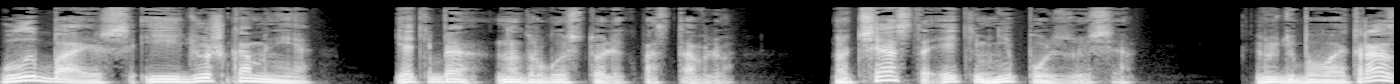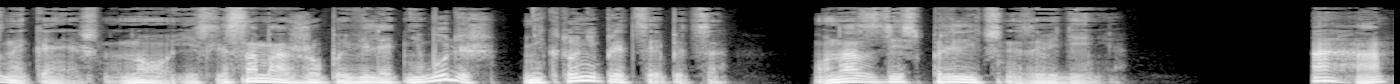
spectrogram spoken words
улыбаешься и идешь ко мне. Я тебя на другой столик поставлю. Но часто этим не пользуйся. Люди бывают разные, конечно, но если сама жопой вилять не будешь, никто не прицепится. У нас здесь приличное заведение». «Ага»,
